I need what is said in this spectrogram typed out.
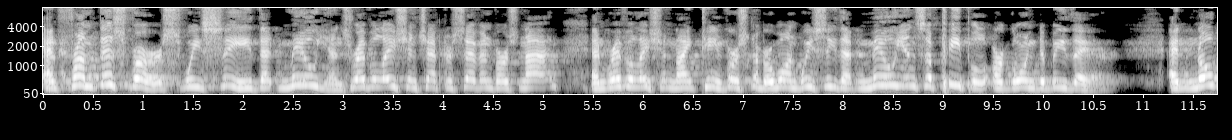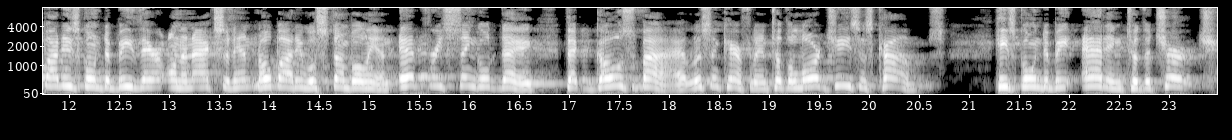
And from this verse, we see that millions, Revelation chapter 7, verse 9, and Revelation 19, verse number 1, we see that millions of people are going to be there. And nobody's going to be there on an accident. Nobody will stumble in. Every single day that goes by, listen carefully, until the Lord Jesus comes, He's going to be adding to the church.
